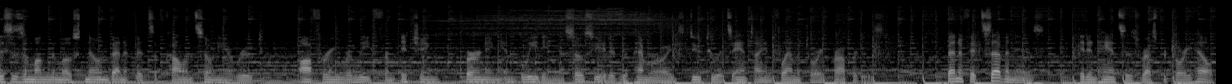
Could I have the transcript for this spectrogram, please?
This is among the most known benefits of Collinsonia root, offering relief from itching, burning, and bleeding associated with hemorrhoids due to its anti inflammatory properties. Benefit 7 is it enhances respiratory health.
